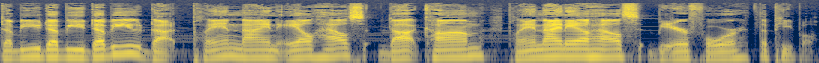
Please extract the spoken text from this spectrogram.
www.plan9alehouse.com. Plan 9 Ale House, beer for the people.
